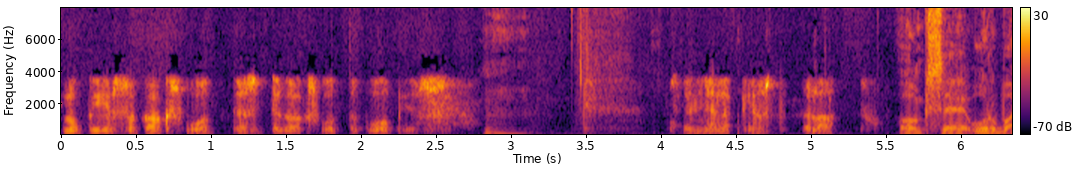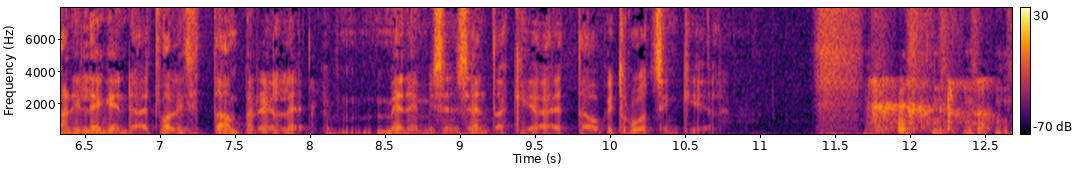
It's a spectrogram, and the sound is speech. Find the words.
lukiossa kaksi vuotta ja sitten kaksi vuotta Kuopiossa. Mm. Sen jälkeen on sitten pelattu. Onko se urbaani legenda, että valitsit Tampereelle menemisen sen takia, että opit ruotsin kielen?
